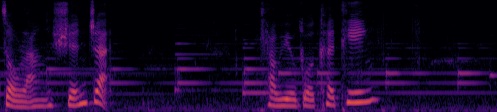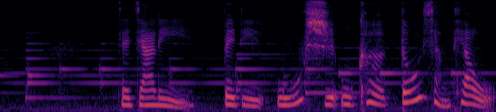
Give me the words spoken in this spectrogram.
走廊旋转，跳跃过客厅。在家里，贝蒂无时无刻都想跳舞，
